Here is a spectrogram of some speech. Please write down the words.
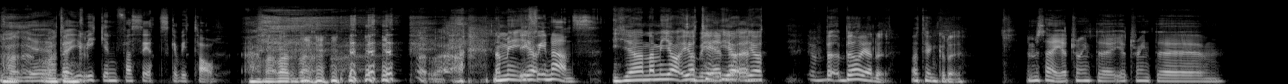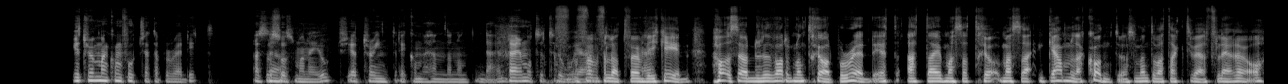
I, Va- eh, vad vad- I vilken facett ska vi ta? Nej, men I jag, finans? ja, nej, men jag, jag, jag, jag, jag, börjar du. Vad tänker du? Nej, men så här, jag tror inte, jag tror inte, jag tror man kommer fortsätta på Reddit. Alltså Ja. så som man har gjort. Jag tror inte det kommer hända någonting där. Däremot så tror För, jag... förlåt, får jag Ja. vika in? Ja, Så nu var det någon tråd på Reddit att det är massa, massa gamla konton som inte varit aktiverade flera år,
